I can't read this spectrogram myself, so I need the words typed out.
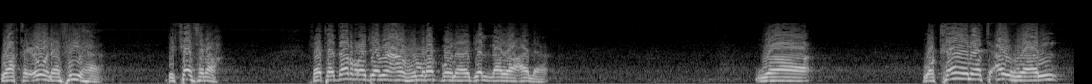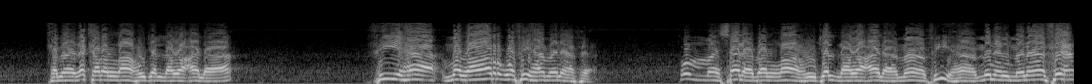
واقعون فيها. بكثرة. فتدرج معهم ربنا جل وعلا. و وكانت أول كما ذكر الله جل وعلا فيها مضار وفيها منافع. ثم سلب الله جل وعلا ما فيها من المنافع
